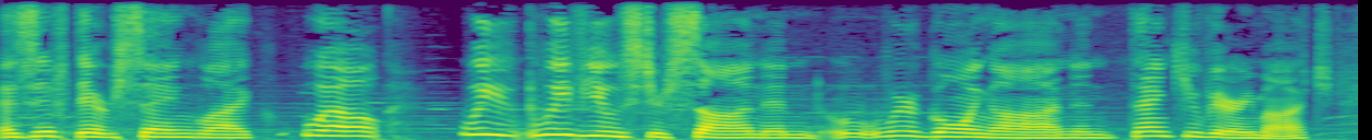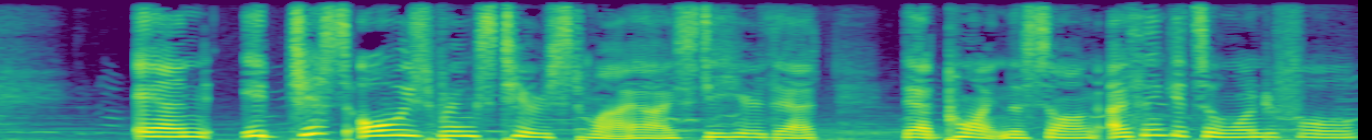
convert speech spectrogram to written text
as if they're saying, like, well, we, we've used your son and we're going on, and thank you very much. And it just always brings tears to my eyes to hear that, that point in the song. I think it's a wonderful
